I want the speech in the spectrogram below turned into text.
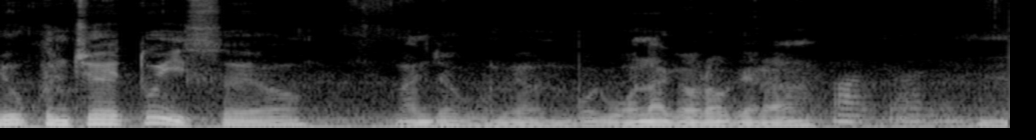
요 근처에 또 있어요 만져보면 뭐 워낙 여러 개라 맞아요. 음.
